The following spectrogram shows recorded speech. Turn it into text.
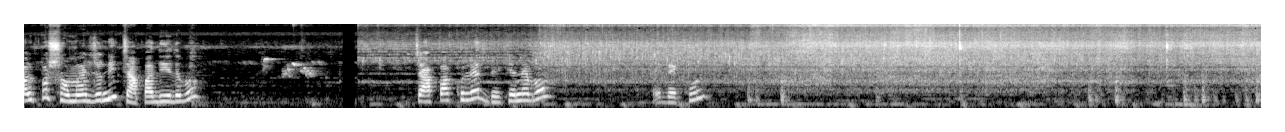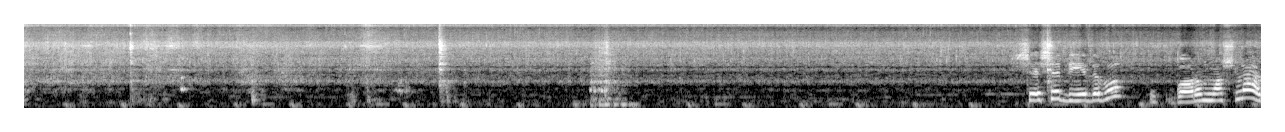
অল্প সময়ের জন্য চাপা দিয়ে দেব। চাপা খুলে দেখে নেব। দেখুন। শেষে দিয়ে দেব গরম মশলা আর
